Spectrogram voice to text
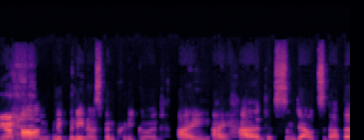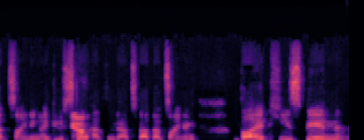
yeah. Um, Nick Bonino's been pretty good. I I had some doubts about that signing. I do still yeah. have some doubts about that signing, but he's been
